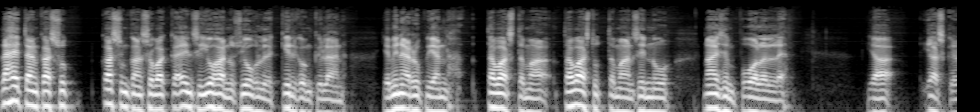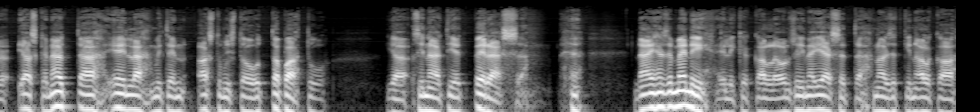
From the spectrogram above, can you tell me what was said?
Lähetään kassu, kassun kanssa vaikka ensi juhannusjuhlille kirkonkylään – ja minä rupian tavastuttamaan sinua naisen puolelle. Ja Jaska, Jaska näyttää eillä, miten astumistouhut tapahtuu, ja sinä tiet perässä. Näinhän se meni, eli Kalle on siinä iässä, että naisetkin alkaa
